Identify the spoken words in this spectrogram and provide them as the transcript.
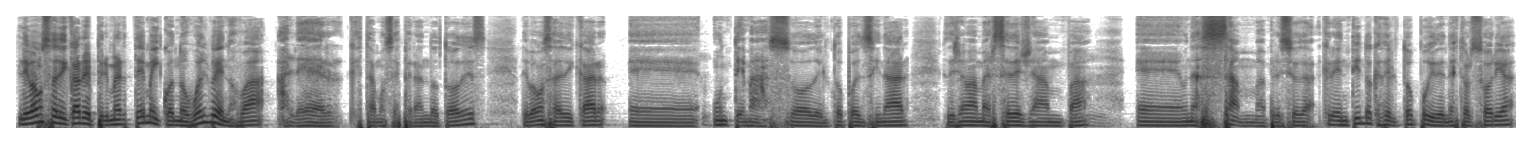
Le vamos a dedicar el primer tema y cuando vuelve nos va a leer, que estamos esperando todos. Le vamos a dedicar eh, un temazo del Topo Encinar que se llama Mercedes Yampa. eh, una samba preciosa. Entiendo que es del Topo y de Néstor Soria,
